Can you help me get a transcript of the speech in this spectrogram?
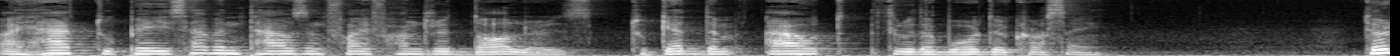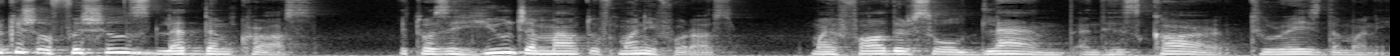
I had to pay $7,500 to get them out through the border crossing. Turkish officials let them cross. It was a huge amount of money for us. My father sold land and his car to raise the money.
